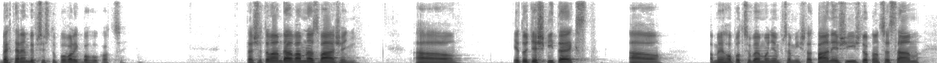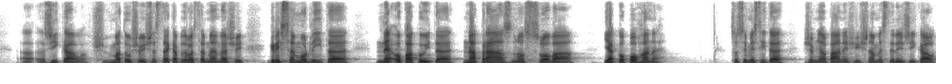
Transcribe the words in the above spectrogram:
ve kterém by přistupovali k Bohu k Otci. Takže to vám dávám na zvážení. Je to těžký text a my ho potřebujeme o něm přemýšlet. Pán Ježíš dokonce sám říkal v Matoušovi 6. kapitole 7. verši, když se modlíte, neopakujte na prázdno slova jako pohane. Co si myslíte, že měl pán Ježíš na mysli, když říkal,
